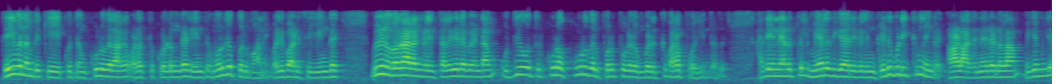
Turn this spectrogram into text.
தெய்வ நம்பிக்கையை கொஞ்சம் கூடுதலாக வளர்த்துக் கொள்ளுங்கள் என்று முருகப்பெருமானை வழிபாடு செய்யுங்கள். வீண் விவகாரங்களில் தலையிட வேண்டாம். உத்தியோகத்திற்கூட கூடுதல் பொறுப்புகள் உங்களுக்கு வரப்போகின்றது. அதே நேரத்தில் மேலதிகாரிகளின் கெடுபிடிக்கும் நீங்கள் ஆளாக நேரிடலாம். மிக மிக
